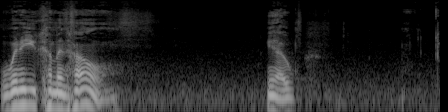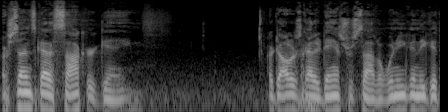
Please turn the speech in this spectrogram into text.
When are you coming home? You know, our son's got a soccer game. Our daughter's got a dance recital. When are you going to get?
